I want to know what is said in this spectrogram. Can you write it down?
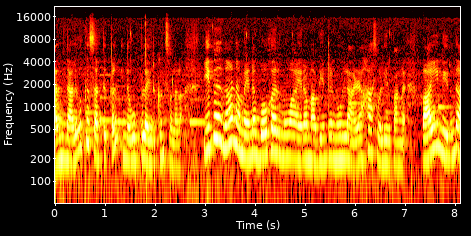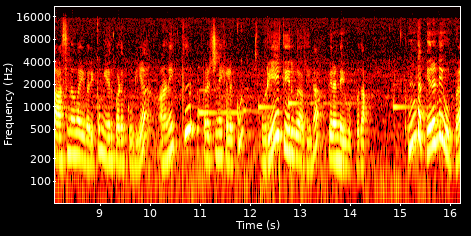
அந்த அளவுக்கு சத்துக்கள் இந்த உப்பில் இருக்குன்னு சொல்லலாம். இதை தான் நம்ம என்ன போகர் மூவாயிரம் அப்படின்ற நூலில் அழகாக சொல்லியிருப்பாங்க. வாயில் இருந்து ஆசனவாய் வரைக்கும் ஏற்படக்கூடிய அனைத்து பிரச்சனைகளுக்கும் ஒரே தீர்வு அப்படின்னா பிரண்டை உப்பு தான் இந்த பிரண்டை உப்பை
